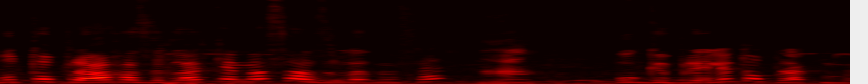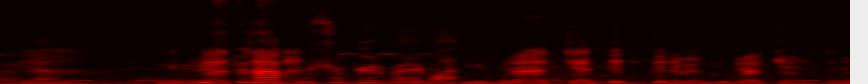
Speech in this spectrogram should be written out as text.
Bu toprağı hazırlarken nasıl hazırladın sen? Ha? Bu gübreli toprak mı böyle? Gübre Üstüne atacağım atmış şu gübreyi bak. ben. Gübre atacaksın tepkini ben gübre atacağım üstüne.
